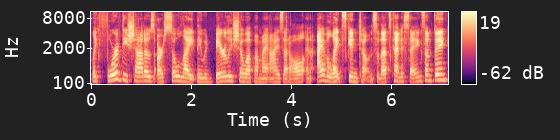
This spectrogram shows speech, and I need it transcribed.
like four of these shadows are so light, they would barely show up on my eyes at all. And I have a light skin tone, so that's kind of saying something.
